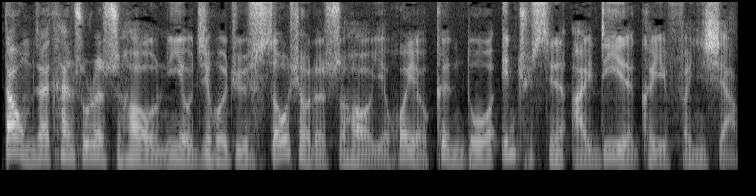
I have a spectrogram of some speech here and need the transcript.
当我们在看书的时候，你有机会去 social 的时候，也会有更多 interesting idea 可以分享。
